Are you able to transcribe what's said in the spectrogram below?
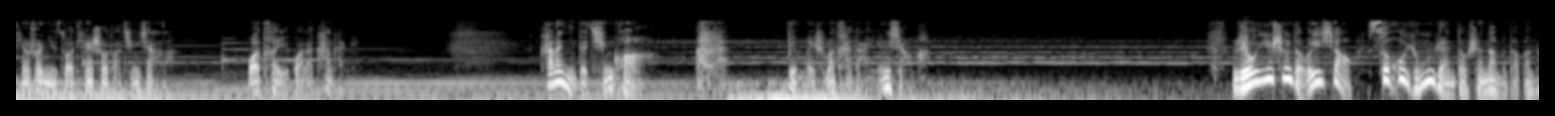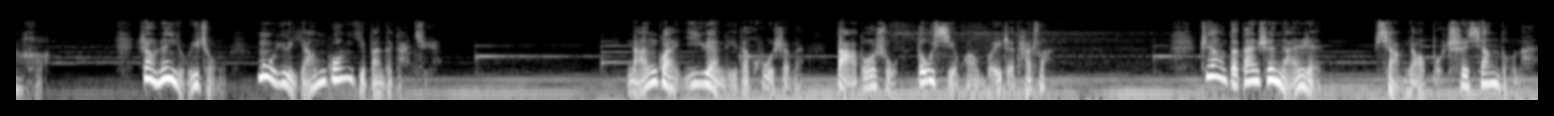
听说你昨天受到惊吓了，我特意过来看看你。看来你的情况 并没什么太大影响嘛。”刘医生的微笑似乎永远都是那么的温和，让人有一种沐浴阳光一般的感觉。难怪医院里的护士们大多数都喜欢围着他转。这样的单身男人，想要不吃香都难。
